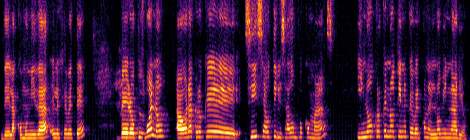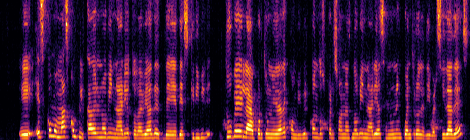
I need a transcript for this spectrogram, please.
de la comunidad LGBT pero pues bueno, ahora creo que sí se ha utilizado un poco más y no, creo que no tiene que ver con el no binario. Eh, es como más complicado el no binario todavía de, describir. Tuve la oportunidad de convivir con dos personas no binarias en un encuentro de diversidades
